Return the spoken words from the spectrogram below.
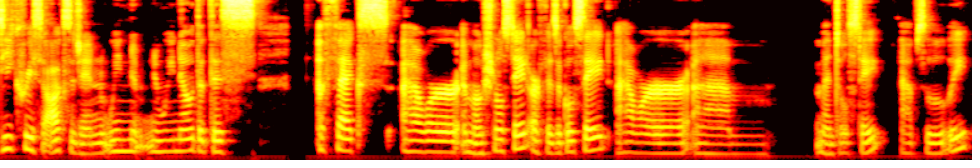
decreased oxygen, we, kn- we know that this affects our emotional state, our physical state, our um, mental state, absolutely.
